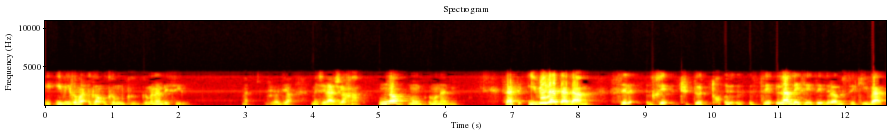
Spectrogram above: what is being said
il- il vit comme un, comme, comme- comme un imbécile. Je vais dire, mais c'est la Hashgacha. Non, mon, mon ami. Ça, c'est Ivelet Adam. C'est euh, l'imbécilité de l'homme, c'est qu'il va,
